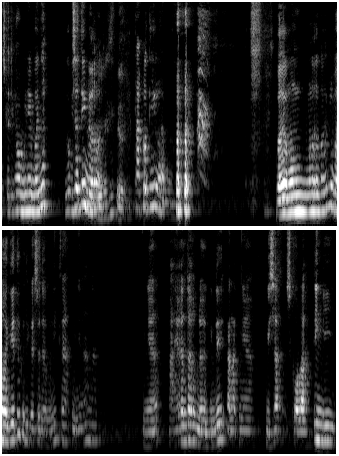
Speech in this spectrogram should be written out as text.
Terus ketika mobilnya banyak nggak bisa tidur. Udah tidur. takut hilang menurut mereka bahagia itu ketika sudah menikah punya anak. Punya akhirnya ntar udah gede anaknya bisa sekolah tinggi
